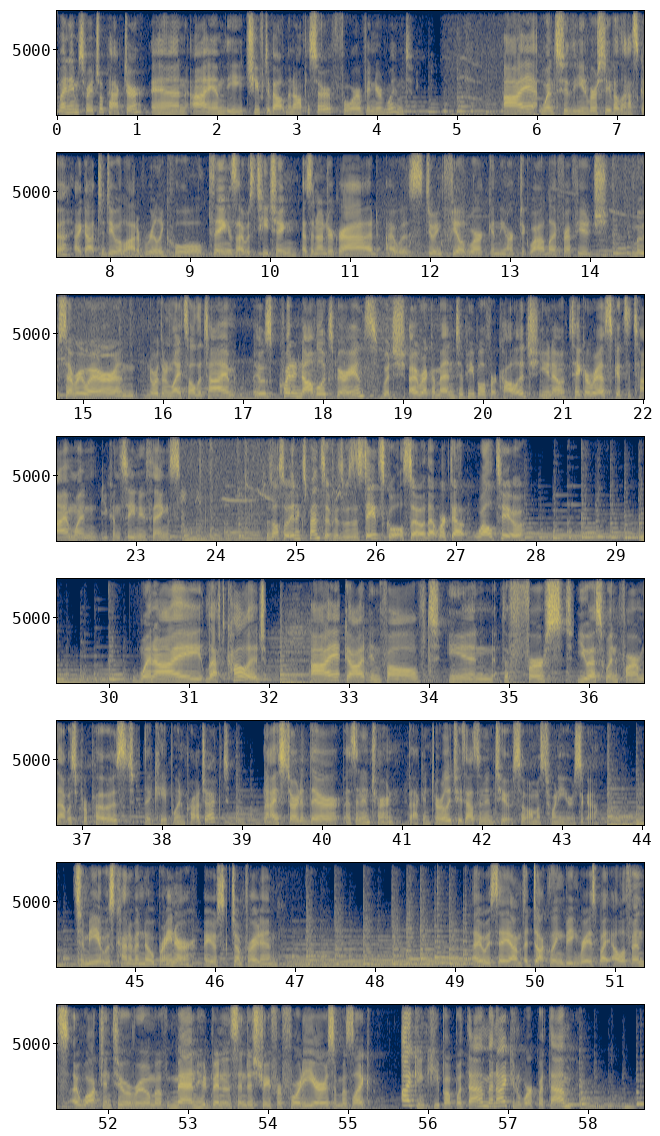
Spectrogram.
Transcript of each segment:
My name is Rachel Pachter, and I am the Chief Development Officer for Vineyard Wind. I went to the University of Alaska. I got to do a lot of really cool things. I was teaching as an undergrad. I was doing field work in the Arctic Wildlife Refuge, moose everywhere and northern lights all the time. It was quite a novel experience, which I recommend to people for college. You know, take a risk. It's a time when you can see new things. It was also inexpensive because it was a state school, so that worked out well too. When I left college, I got involved in the first U.S. wind farm that was proposed, the Cape Wind Project. I started there as an intern back in early 2002, so almost 20 years ago. To me, it was kind of a no-brainer. I just jumped right in. I always say I'm a duckling being raised by elephants. I walked into a room of men who'd been in this industry for 40 years and was like, I can keep up with them and I can work with them.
